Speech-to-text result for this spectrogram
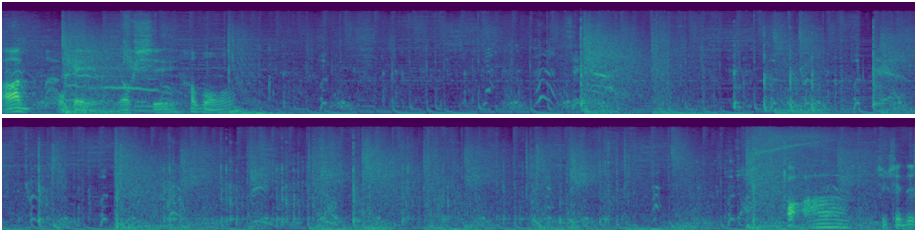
아, 오케이. 역시 허버. 아, 질체드.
